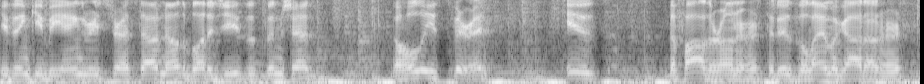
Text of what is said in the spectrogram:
You think he'd be angry, stressed out? No, the blood of Jesus has been shed. The Holy Spirit is the Father on earth. It is the Lamb of God on earth.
